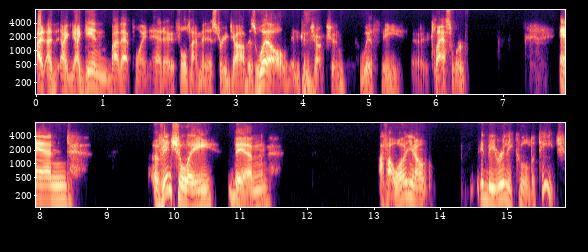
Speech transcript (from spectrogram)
I, I, again, by that point, had a full time ministry job as well in mm-hmm. conjunction with the uh, classwork. And eventually, then I thought, well, you know, it'd be really cool to teach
